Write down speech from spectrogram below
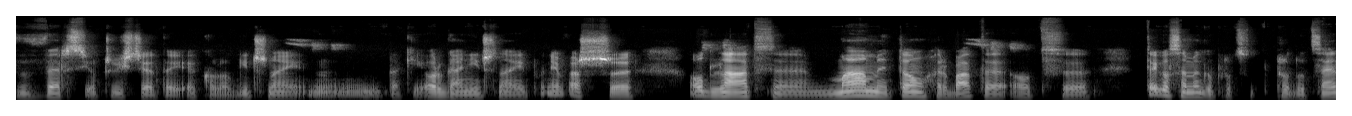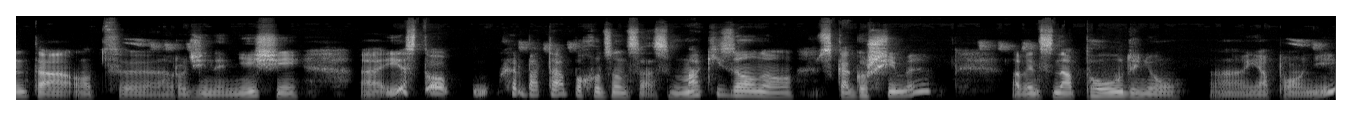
w wersji oczywiście tej ekologicznej, takiej organicznej, ponieważ e, od lat e, mamy tą herbatę od tego samego producenta, od e, rodziny Nishi. E, Jest to herbata pochodząca z Makizono, z Kagoshimy, a więc na południu e, Japonii.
